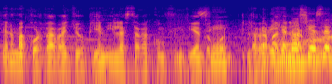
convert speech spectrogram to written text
Ya no me acordaba yo bien y la estaba confundiendo con la dama de si es de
